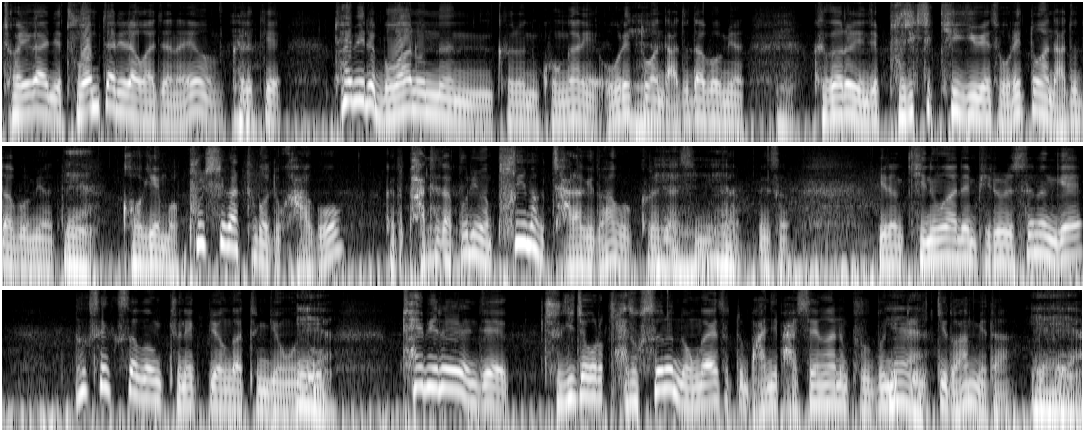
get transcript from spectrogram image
저희가 이제 두암짜리라고 하잖아요. 예. 그렇게 퇴비를 모아놓는 그런 공간이 오랫동안 놔두다 보면 그거를 이제 부식시키기 위해서 오랫동안 놔두다 보면 예. 거기에 뭐 풀씨 같은 것도 가고 그래서 밭에다 뿌리면 풀이 막 자라기도 하고 그러지 예, 않습니까? 예. 그래서 이런 기능화된 비료를 쓰는 게 흑색석음 균핵병 같은 경우도 예. 퇴비를 이제 주기적으로 계속 쓰는 농가에서 또 많이 발생하는 부분이 예. 또 있기도 합니다. 예, 예.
